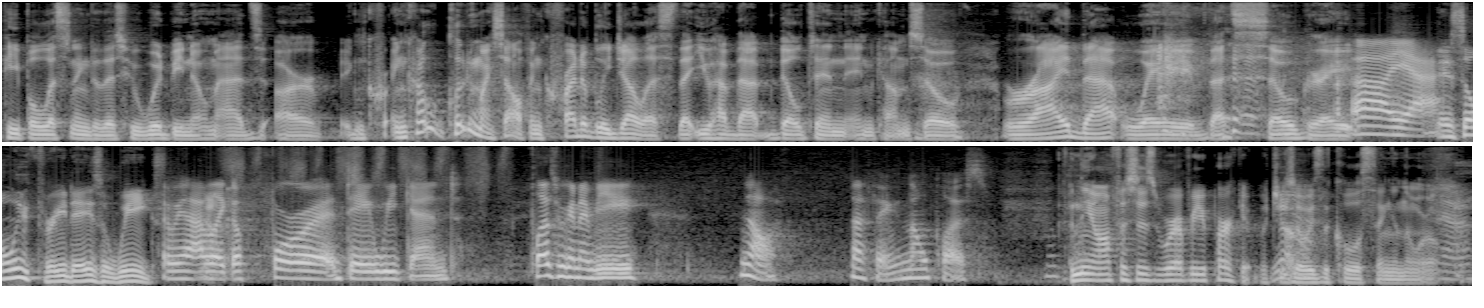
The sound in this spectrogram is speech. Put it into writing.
people listening to this who would be nomads are, inc- inc- including myself, incredibly jealous that you have that built in income. So ride that wave. That's so great. Oh yeah. It's only three days a week. So we have like a four day weekend. Plus, we're gonna be no, nothing, no plus. In the office is wherever you park it, which is always the coolest thing in the world. Yeah.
